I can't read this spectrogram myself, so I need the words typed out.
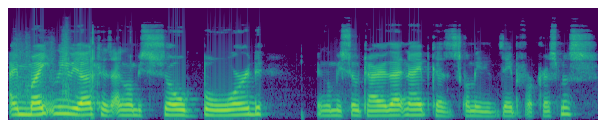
I might leave it up because I'm gonna be so bored. I'm gonna be so tired that night because it's gonna be the day before Christmas.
